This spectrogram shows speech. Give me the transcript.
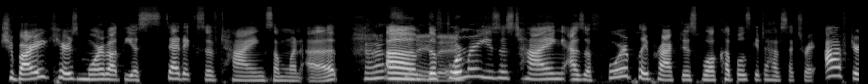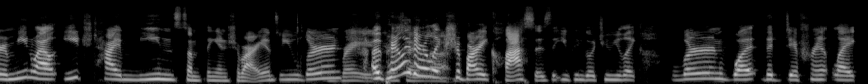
Shibari cares more about the aesthetics of tying someone up. Um, the former uses tying as a foreplay practice while couples get to have sex right after. Meanwhile, each tie means something in Shibari. And so you learn Right. apparently there saying are like shibari classes that you can go to and you like learn what the different like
